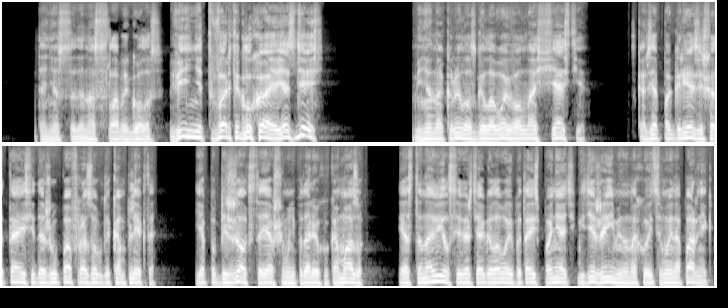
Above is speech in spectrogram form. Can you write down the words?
— донесся до нас слабый голос. «Винни, тварь ты глухая, я здесь!» Меня накрыла с головой волна счастья. Скользя по грязи, шатаясь и даже упав разок до комплекта, я побежал к стоявшему неподалеку КамАЗу и остановился, вертя головой, пытаясь понять, где же именно находится мой напарник.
